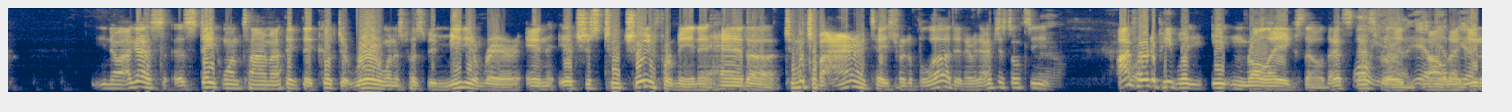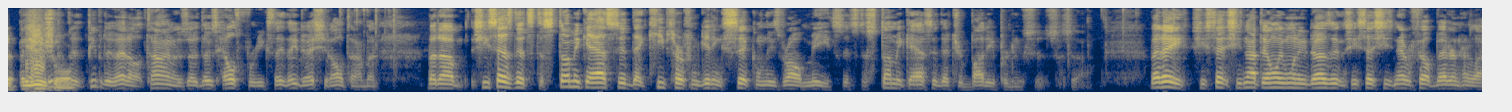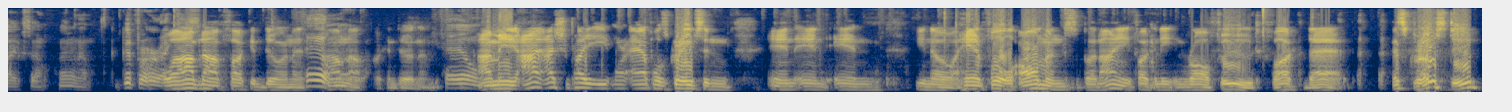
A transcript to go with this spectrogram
you know, I got a, steak one time. I think they cooked it rare when it's supposed to be medium rare, and it's just too chewy for me, and it had uh, too much of an iron taste for the blood and everything. I just don't see. I've Well- heard of people eating raw eggs though. That's Oh, that's yeah, really yeah, not yeah, that yeah, uni- yeah, unusual. People do, people do that all the time. Those, those health freaks, they, they do that shit all the time. But but um, she says that it's the stomach acid that keeps her from getting sick on these raw meats. It's the stomach acid that your body produces. So, but hey, she said she's not the only one who does it. And she says she's never felt better in her life. So I don't know. Good for her. I well, guess. I'm not fucking doing it. Hell I'm no. not fucking doing it. Hell. I mean, I, I should probably eat more apples, grapes, and and and and you know a handful of almonds, but I ain't fucking eating raw food. Fuck that. That's gross, dude.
